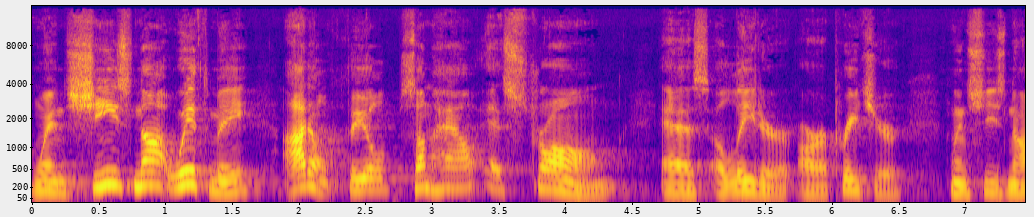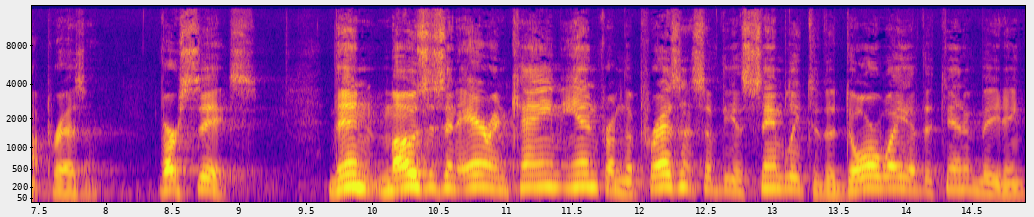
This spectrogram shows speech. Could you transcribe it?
when she's not with me, I don't feel somehow as strong as a leader or a preacher when she's not present. Verse 6 Then Moses and Aaron came in from the presence of the assembly to the doorway of the tent of meeting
